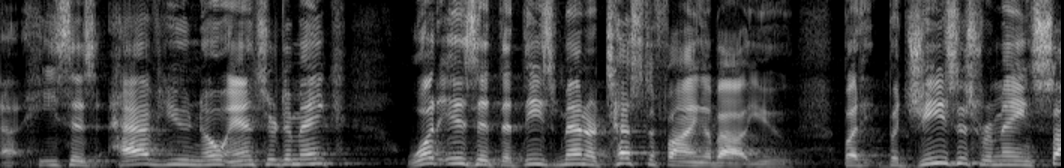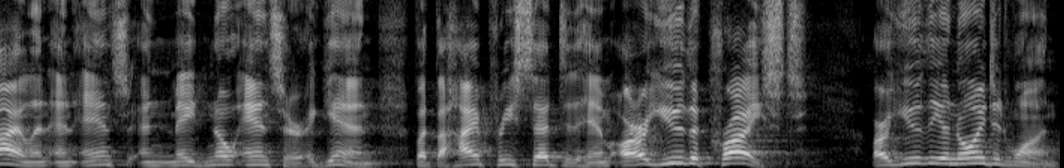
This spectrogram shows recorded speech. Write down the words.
uh, he says, Have you no answer to make? What is it that these men are testifying about you? But, but Jesus remained silent and, answer, and made no answer again. But the high priest said to him, Are you the Christ? Are you the anointed one?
